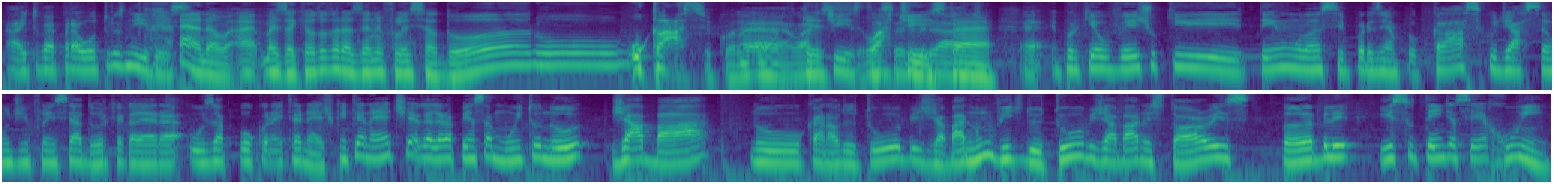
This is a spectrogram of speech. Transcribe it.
aí tu vai para outros níveis. É, não, é, mas aqui eu tô trazendo influenciador, o, o clássico, né? É, o artista. O artista, é. é. Porque eu vejo que tem um lance, por exemplo, clássico de ação de influenciador que a galera usa pouco na internet. Porque a internet a galera pensa muito no jabá no canal do YouTube, jabá num vídeo do YouTube, jabá no Stories, Publi, isso tende a ser ruim.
